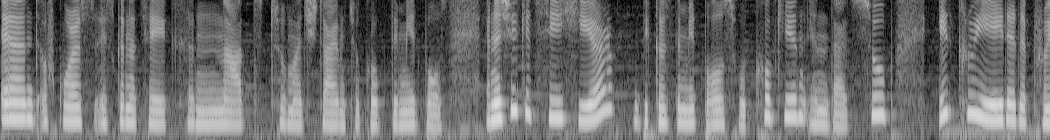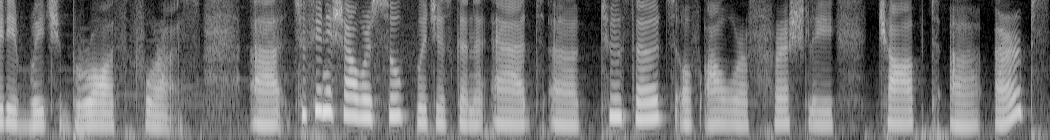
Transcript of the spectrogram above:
and of course it's gonna take not too much time to cook the meatballs. And as you can see here because the meatballs were cooking in that soup it created a pretty rich broth for us. Uh, to finish our soup we're just gonna add uh, two-thirds of our freshly chopped uh, herbs.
